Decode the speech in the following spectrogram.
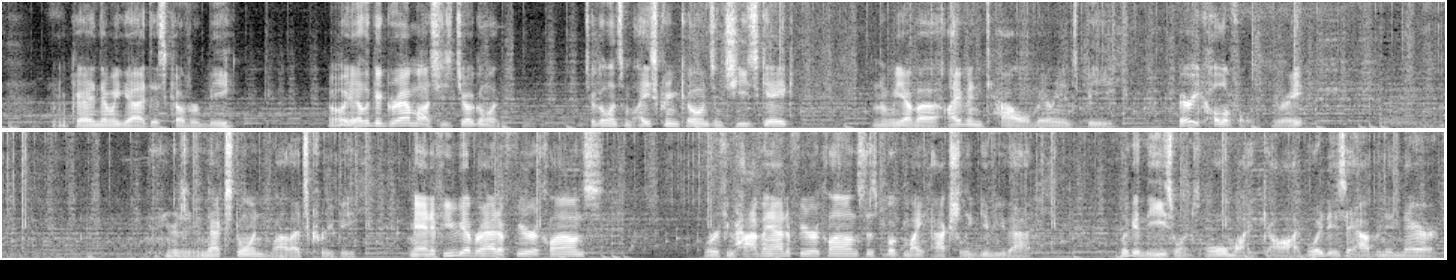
Okay, and then we got this cover B. Oh yeah, look at Grandma. She's juggling. Juggling some ice cream cones and cheesecake. And then we have a Ivan Towel variant B. Very colorful, right? Here's your next one. Wow, that's creepy. Man, if you ever had a fear of clowns, or if you haven't had a fear of clowns, this book might actually give you that. Look at these ones. Oh my god, what is happening there?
